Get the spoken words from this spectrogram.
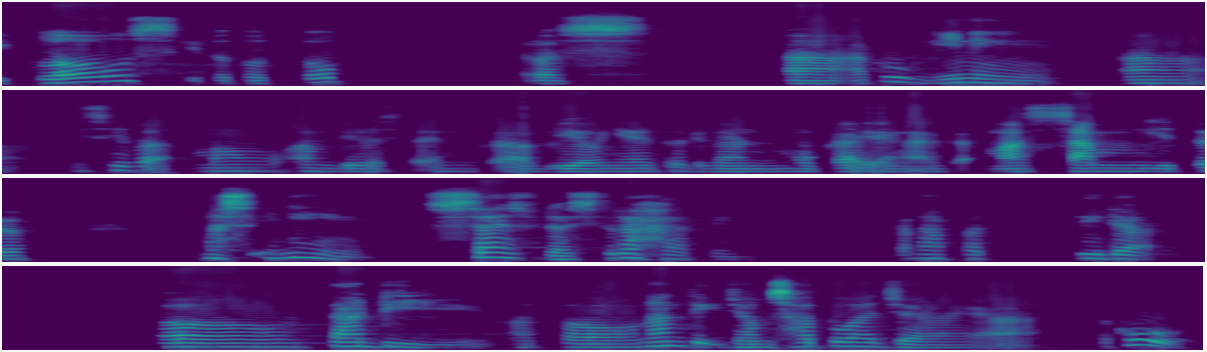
Di close gitu tutup. Terus uh, aku gini uh, isi pak mau ambil STNK beliaunya itu dengan muka yang agak masam gitu. Mas ini saya sudah istirahat ini. Kenapa tidak uh, tadi atau nanti jam satu aja ya? Aku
